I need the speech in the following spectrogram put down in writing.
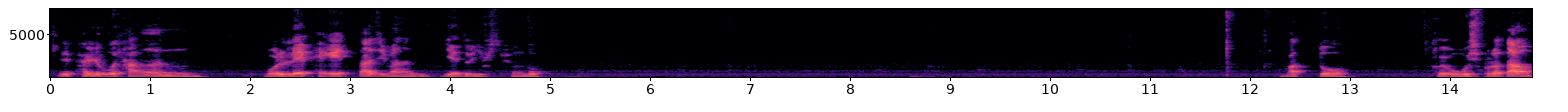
(1865) 향은 원래 100에 따지면 한 얘도 60 정도 맛도 거의 50% 다운.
